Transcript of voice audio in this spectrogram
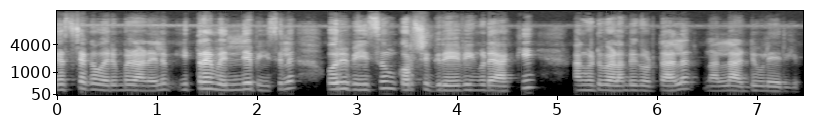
ഗസ്റ്റ് ഒക്കെ വരുമ്പോഴാണേലും ഇത്രയും വലിയ പീസിൽ ഒരു പീസും കുറച്ച് ഗ്രേവിയും കൂടെ ആക്കി അങ്ങോട്ട് വിളമ്പി കൊടുത്താൽ നല്ല അടിപൊളിയായിരിക്കും.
